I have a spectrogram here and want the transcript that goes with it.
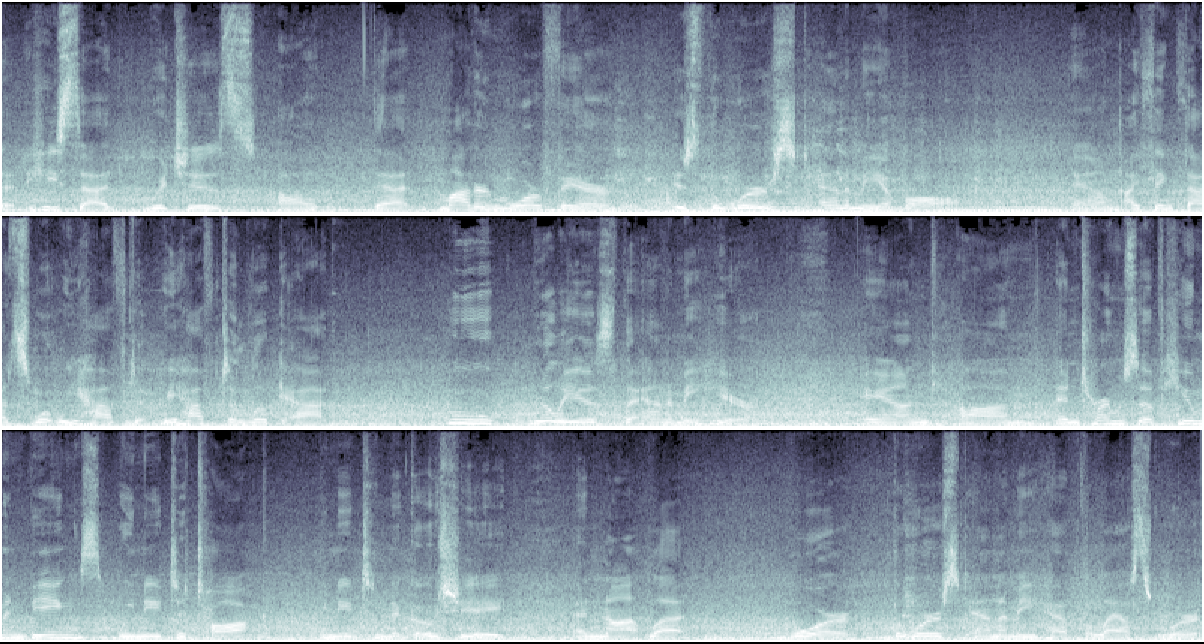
that he said, which is uh, that modern warfare is the worst enemy of all. And I think that's what we have to we have to look at who really is the enemy here. And um, in terms of human beings, we need to talk, we need to negotiate, and not let war, the worst enemy, have the last word.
